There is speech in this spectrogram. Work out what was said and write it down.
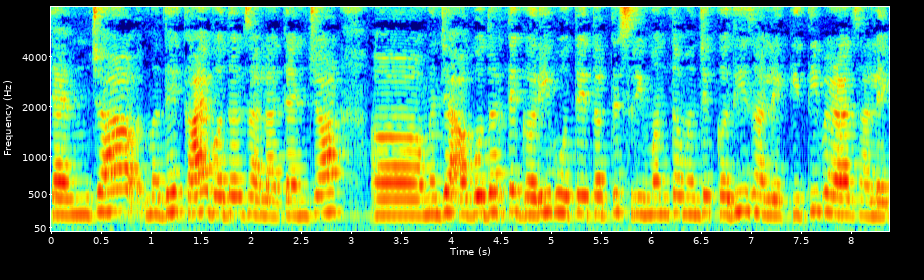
त्यांच्यामध्ये काय बदल झाला? त्यांच्या अं, म्हणजे अगोदर ते गरीब होते तर ते श्रीमंत म्हणजे कधी झाले? किती वेळा झाले?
